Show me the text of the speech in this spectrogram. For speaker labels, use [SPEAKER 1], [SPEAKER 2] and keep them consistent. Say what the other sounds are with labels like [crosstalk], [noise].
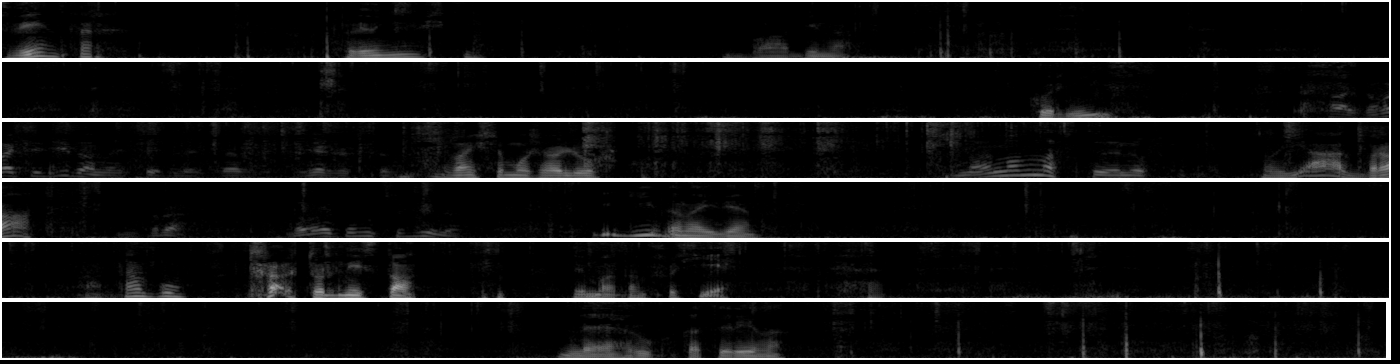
[SPEAKER 1] Цвинтар Леонівський. Бабіна. Корніс.
[SPEAKER 2] Так, давайте діда знайти, блядь. кажу. Як же це?
[SPEAKER 1] Давай ще може Альошку.
[SPEAKER 2] На, на нас ти, Альошка,
[SPEAKER 1] Ну як, брат?
[SPEAKER 2] блядь. Брат. Давайте лучше діда.
[SPEAKER 1] І діда знайдемо. А там був тракторний стан. Нема, там щось є. Не, Негру Катерина.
